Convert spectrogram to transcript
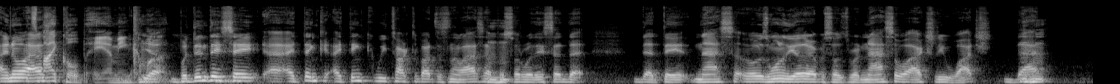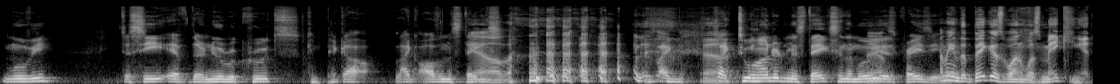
I know. it's Ast- Michael Bay. I mean, come yeah, on. but didn't they say? I think I think we talked about this in the last Mm-hmm. episode where they said that that they NASA. It was one of the other episodes where NASA will actually watch that Mm-hmm. movie to see if their new recruits can pick out like all the mistakes. Yeah, It's like it's like 200 mistakes in the movie. Yeah. is crazy. I mean, the biggest one was making it.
